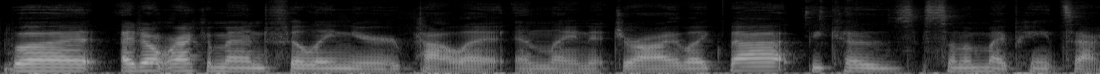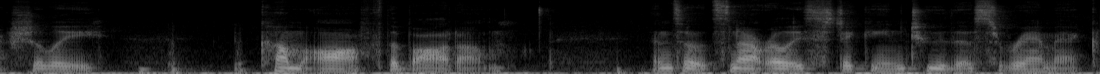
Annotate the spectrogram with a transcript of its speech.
But I don't recommend filling your palette and laying it dry like that because some of my paints actually come off the bottom. And so it's not really sticking to the ceramic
